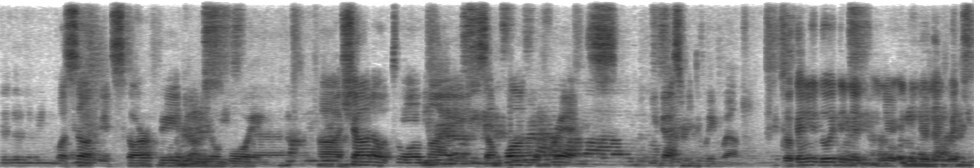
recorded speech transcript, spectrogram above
What's up? It's Scarfade, your boy. Uh, shout out to all my Zamboanga friends. You guys are doing well. So can you do it in your, in your, in your language?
